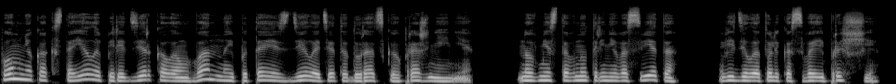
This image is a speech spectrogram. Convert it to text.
Помню, как стояла перед зеркалом в ванной, пытаясь сделать это дурацкое упражнение. Но вместо внутреннего света видела только свои прыщи.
